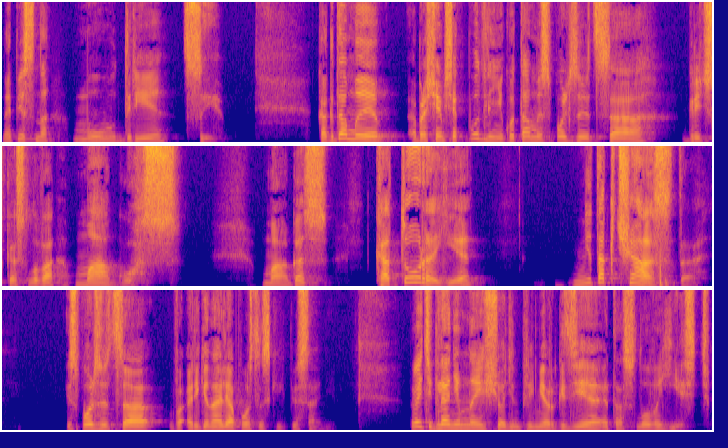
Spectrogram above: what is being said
написано «мудрецы». Когда мы обращаемся к подлиннику, там используется греческое слово «магос». «Магос», которое не так часто используется в оригинале апостольских писаний. Давайте глянем на еще один пример, где это слово есть.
